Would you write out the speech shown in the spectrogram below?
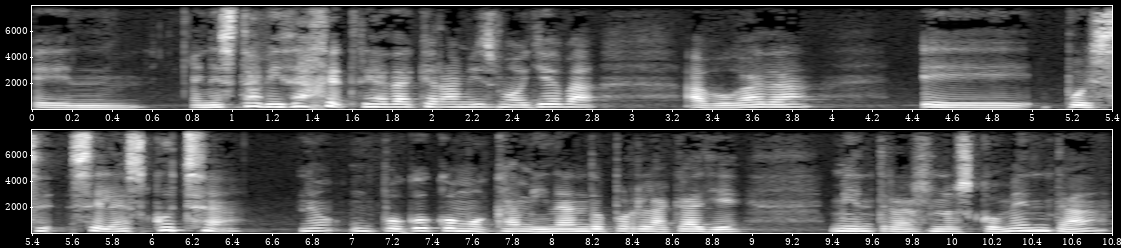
en, en esta vida ajetreada que ahora mismo lleva, abogada, eh, pues se la escucha, ¿no? Un poco como caminando por la calle, mientras nos comenta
